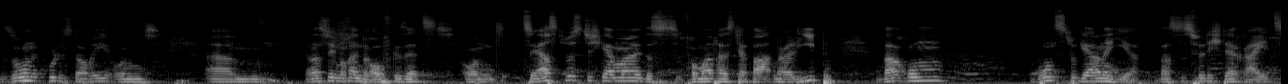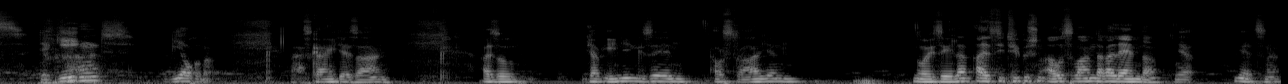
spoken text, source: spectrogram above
so eine coole Story und ähm, dann hast du eben noch einen draufgesetzt. Und zuerst wüsste ich gerne mal, das Format heißt ja Partner lieb. Warum wohnst du gerne hier? Was ist für dich der Reiz der Gegend, wie auch immer? Das kann ich dir sagen. Also ich habe Indien gesehen, Australien, Neuseeland als die typischen Auswandererländer. Ja. Jetzt, ne?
